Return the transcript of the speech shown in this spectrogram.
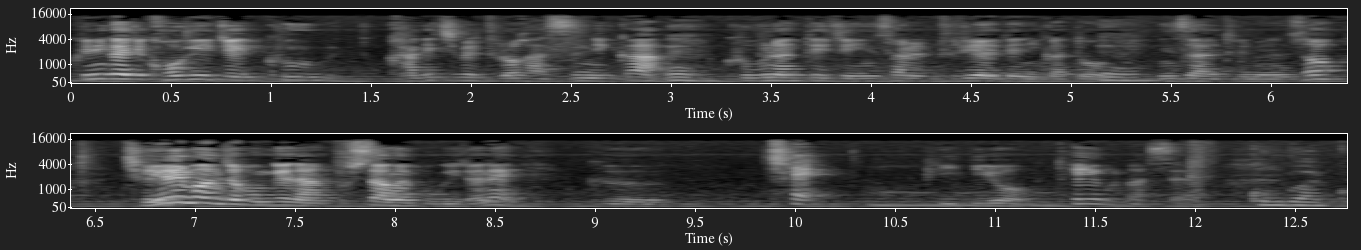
그러니까 이제 거기 이제 그 가게집에 들어갔으니까 네. 그분한테 이제 인사를 드려야 되니까 또 네. 인사를 드리면서 제일 먼저 본 게 난 불상을 보기 전에 그 책, 어. 비디오, 테이블 봤어요. 공부할 거.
